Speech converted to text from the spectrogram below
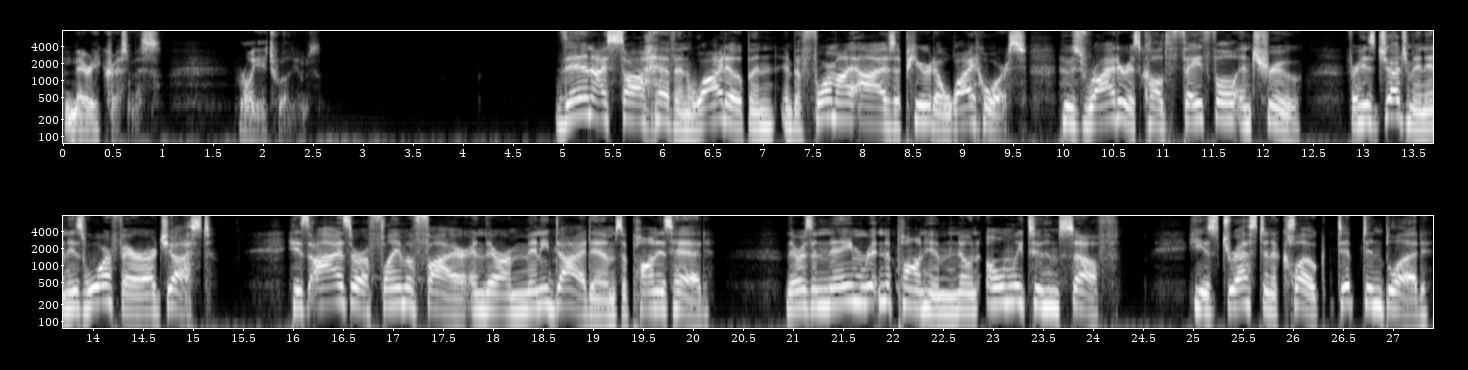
Merry Christmas. Roy H. Williams. Then I saw heaven wide open, and before my eyes appeared a white horse, whose rider is called Faithful and True, for his judgment and his warfare are just. His eyes are a flame of fire, and there are many diadems upon his head. There is a name written upon him known only to himself. He is dressed in a cloak dipped in blood,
